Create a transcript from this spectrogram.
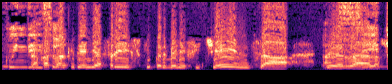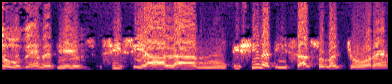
quindi ha fatto so- anche degli affreschi per beneficenza, per Ah, sì? Dove? di sì, sì, alla mm, piscina di Salso Maggiore.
